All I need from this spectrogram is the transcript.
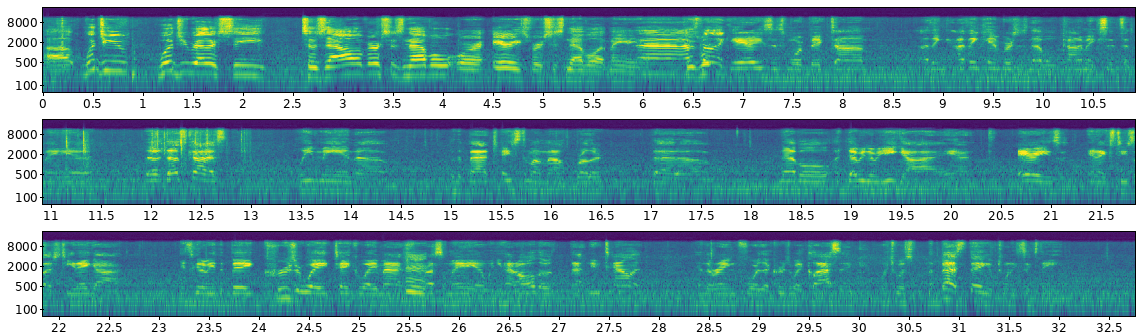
Uh, would you would you rather see Tozawa versus Neville or Aries versus Neville at Mania? Uh, I feel like Aries is more big time. I think I think him versus Neville kind of makes sense at Mania. That does kind of leave me in um, with a bad taste in my mouth, brother. That um, Neville, a WWE guy, and Aries, an NXT slash TNA guy, is going to be the big cruiserweight takeaway match Hmm. for WrestleMania when you had all those that new talent in the ring for the Cruiserweight Classic, which was the best thing of 2016,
